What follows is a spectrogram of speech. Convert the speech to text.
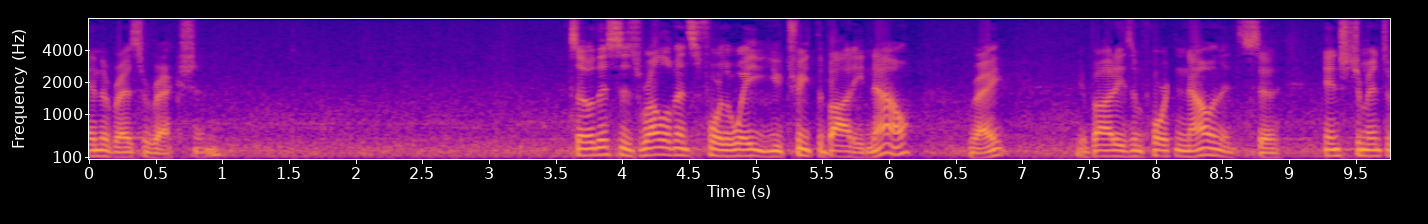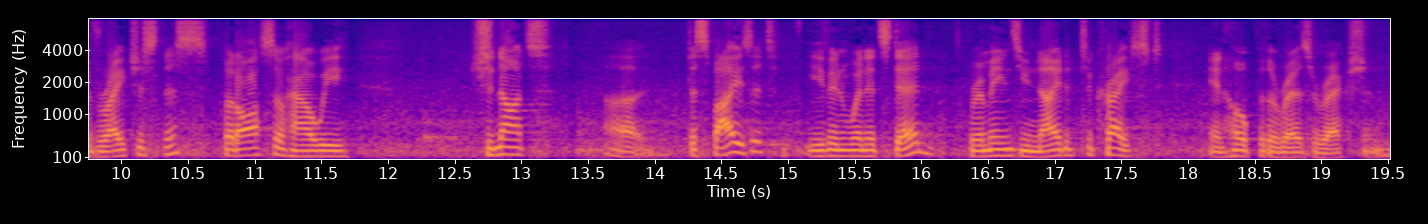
in the resurrection. So, this is relevance for the way you treat the body now, right? Your body is important now, and it's an instrument of righteousness, but also how we should not uh, despise it, even when it's dead, remains united to Christ in hope of the resurrection.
